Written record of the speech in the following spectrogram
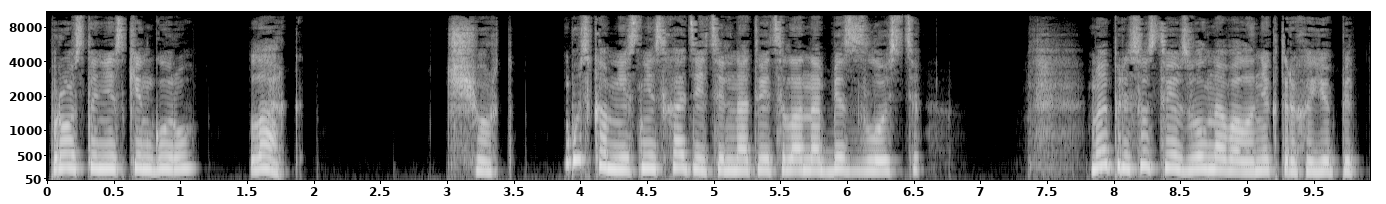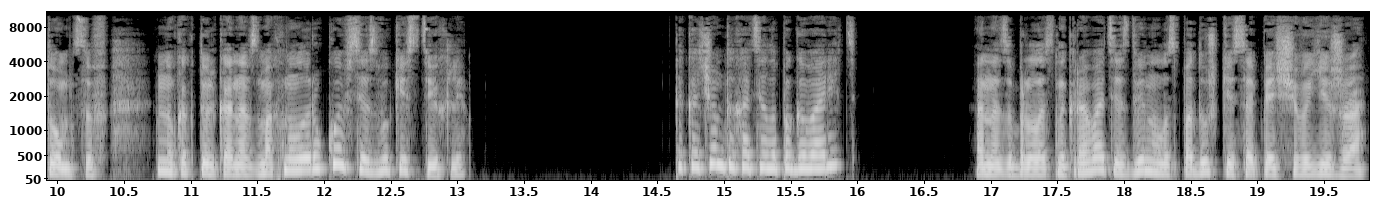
«Просто не с кенгуру, Ларк». «Черт, будь ко мне снисходительно», — ответила она без злости. Мое присутствие взволновало некоторых ее питомцев, но как только она взмахнула рукой, все звуки стихли. «Так о чем ты хотела поговорить?» Она забралась на кровать и сдвинула с подушки сопящего ежа.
